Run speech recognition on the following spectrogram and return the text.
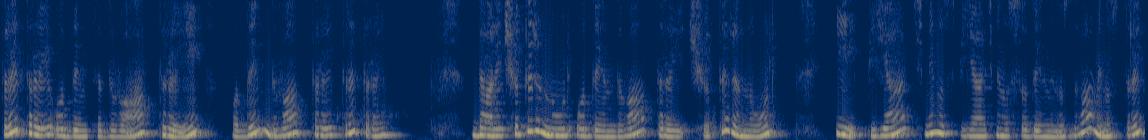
3, 3, 1 це 2, 3, 1, 2, 3, 3, 3. Далі 4, 0, 1, 2, 3, 4, 0. І 5, мінус 5, мінус 1, мінус 2, мінус 3,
